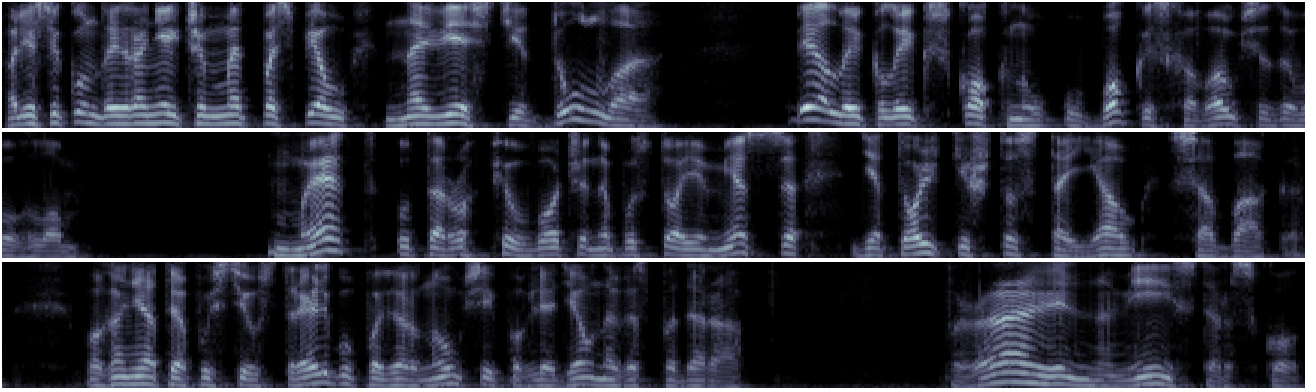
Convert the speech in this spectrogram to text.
але секундай раней, чым мэт паспеў навесці дула, Белы клык скокнуў у бок і схаваўся за вуглом. Мэт утаропіў вочы на пустое месца, дзе толькі што стаяў сабака. Паганяты апусціў стрэльбу, павярнуўся і паглядзеў на гаспадара. Правільна, містер Скот.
